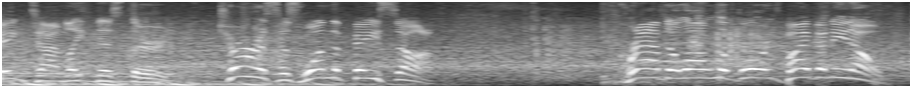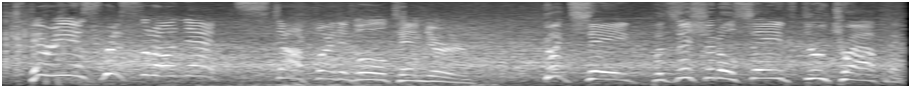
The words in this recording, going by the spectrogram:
big time late in this third. Turris has won the faceoff. Grabbed along the boards by Bonino. Here he is, wristed on net. Stopped by the goaltender. Good save. Positional save through traffic.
